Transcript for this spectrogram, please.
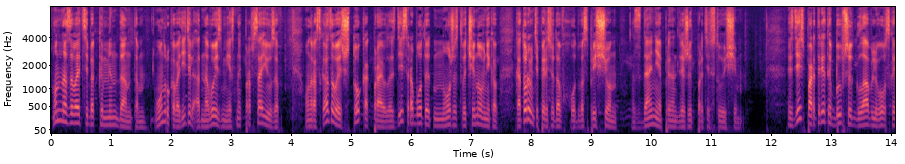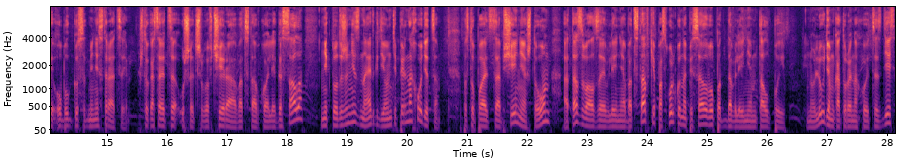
Он называет себя комендантом. Он руководитель одного из местных профсоюзов. Он рассказывает, что, как правило, здесь работает множество чиновников, которым теперь сюда вход воспрещен. Здание принадлежит протестующим. Здесь портреты бывших глав Львовской облгосадминистрации. Что касается ушедшего вчера в отставку Олега Сала, никто даже не знает, где он теперь находится. Поступает сообщение, что он отозвал заявление об отставке, поскольку написал его под давлением толпы. Но людям, которые находятся здесь,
